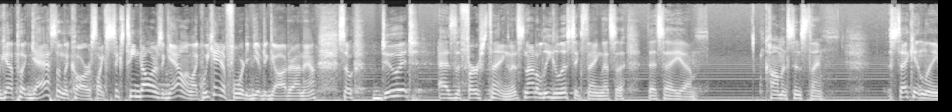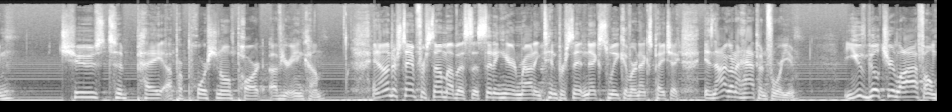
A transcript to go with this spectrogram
We got to put gas in the car. It's like $16 a gallon. Like, we can't afford to give to God right now. So, do it as the first thing. That's not a legalistic thing, that's a, that's a um, common sense thing. Secondly, choose to pay a proportional part of your income. And I understand for some of us that sitting here and writing 10% next week of our next paycheck is not going to happen for you. You've built your life on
